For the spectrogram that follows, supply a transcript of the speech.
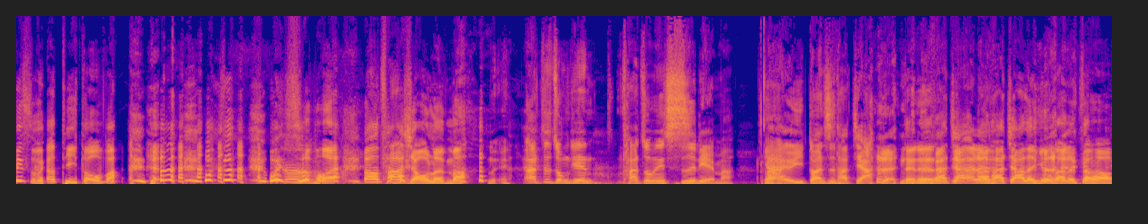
为什么要剃头发？为什么啊？他要插小人吗？啊，这中间他中间失联嘛。他还有一段是他家人，对对，他 家人，他家人用他的账号，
